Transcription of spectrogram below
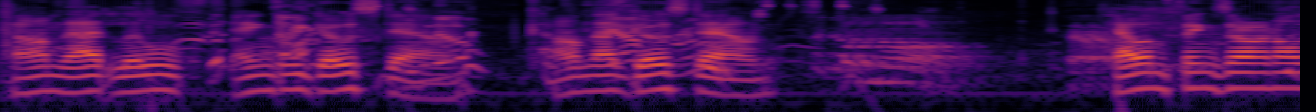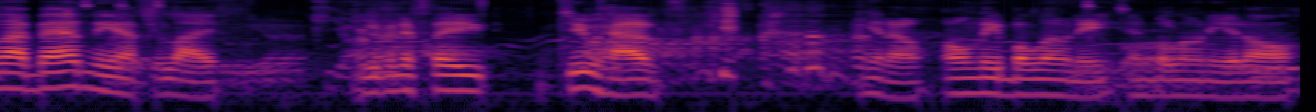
Calm that little angry ghost down. Calm that ghost down. Tell them things aren't all that bad in the afterlife. Even if they do have, you know, only baloney and baloney at all.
